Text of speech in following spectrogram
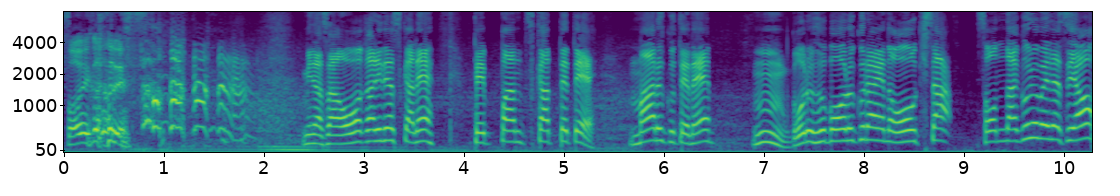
そういうことです。皆さんお分かりですかね？鉄板使ってて丸くてね。うんゴルフボールくらいの大きさ。そんなグルメですよ。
